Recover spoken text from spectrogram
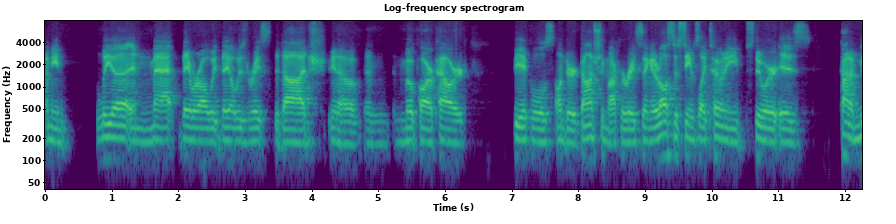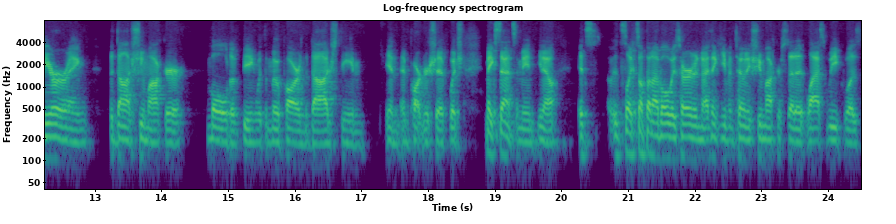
I mean Leah and Matt they were always they always raced the Dodge, you know, and, and Mopar powered vehicles under Don Schumacher Racing, and it also seems like Tony Stewart is kind of mirroring the Don Schumacher mold of being with the Mopar and the Dodge theme in, in partnership, which makes sense. I mean, you know, it's it's like something I've always heard, and I think even Tony Schumacher said it last week was,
